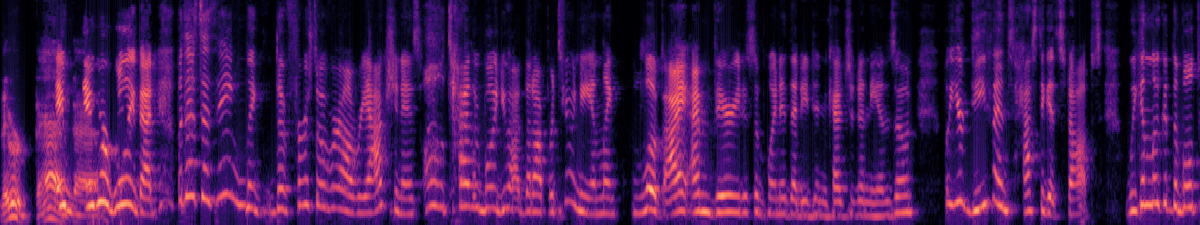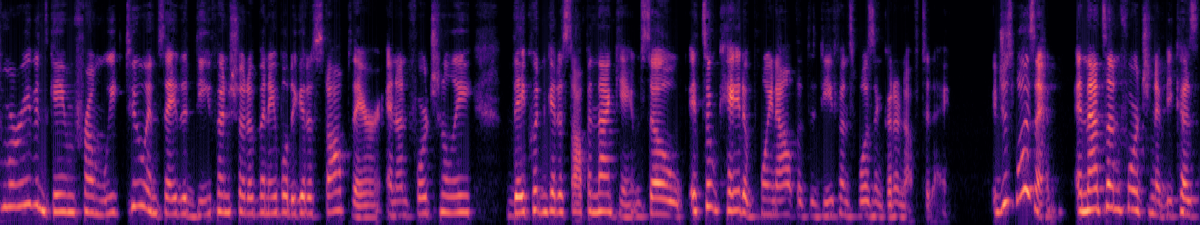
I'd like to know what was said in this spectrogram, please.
They were bad. They, bad. they were really bad. But that's the thing. Like the first overall reaction is, "Oh, Tyler Boyd, you had that opportunity." And like, look, I I'm very disappointed that he didn't catch it in the end zone. But your defense has to get stops. We can look at the Baltimore Ravens game from week two and say the defense should have been able to get a stop there, and unfortunately, they couldn't get a stop in that game. So it's okay to point out that the defense wasn't good enough today. It just wasn't. And that's unfortunate because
